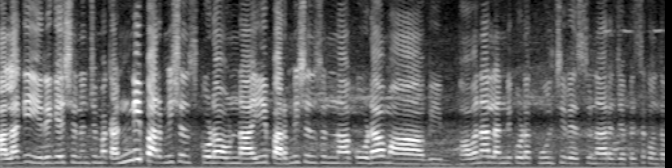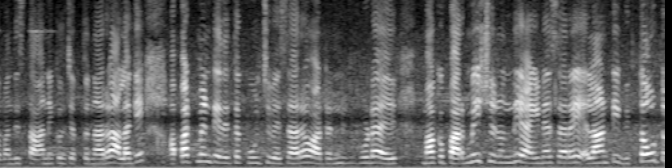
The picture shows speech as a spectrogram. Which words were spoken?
అలాగే ఇరిగేషన్ నుంచి మాకు అన్ని పర్మిషన్స్ కూడా ఉన్నాయి. పర్మిషన్స్ ఉన్నా కూడా మా భవనాలన్నీ కూడా కూల్చివేస్తున్నారని చెప్పేసి కొంతమంది స్థానికులు చెప్తున్నారు. అలాగే అపార్ట్మెంట్ ఏదైతే కూల్చివేశారో వాటన్నిటి కూడా మాకు పర్మిషన్ ఉంది. అయినా సరే ఎలాంటి వితౌట్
